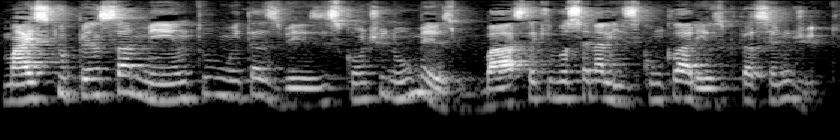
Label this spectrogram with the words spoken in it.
Mas que o pensamento muitas vezes continua o mesmo. Basta que você analise com clareza o que está sendo dito.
